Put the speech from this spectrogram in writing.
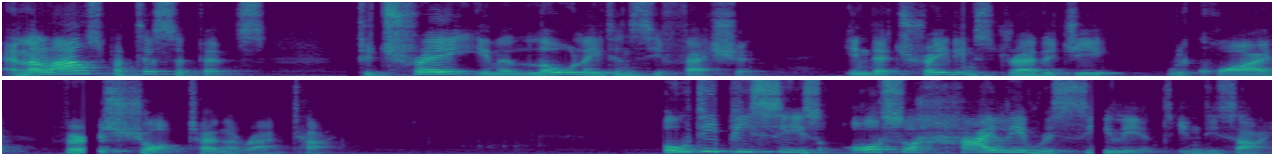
and allows participants to trade in a low latency fashion in their trading strategy require very short turnaround time. OTPC is also highly resilient in design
